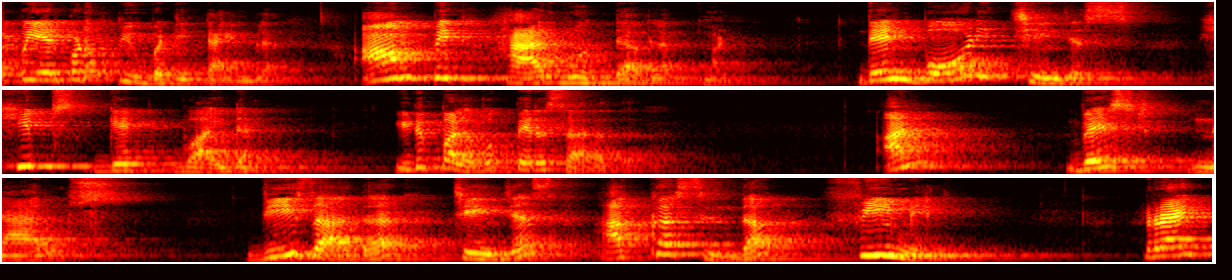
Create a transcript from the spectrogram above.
எப்போ ஏற்படும்? பியூபர்ட்டி டைமில் ஆம்பிட் ஹேர் growth டெவலப்மெண்ட் தென் பாடி சேஞ்சஸ் ஹிப்ஸ் கெட் வைடன் இடுப்பளவு பெருசாகிறது அண்ட் வெஸ்ட் நேரோஸ் தீஸ் ஆர் த சேஞ்சஸ் அக்கர்ஸ் இன் த ஃபீமேல் ரைட்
